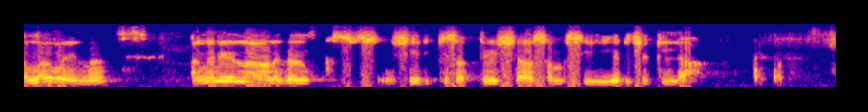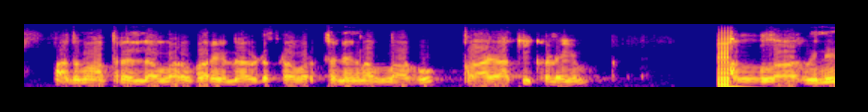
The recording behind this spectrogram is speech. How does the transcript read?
അള്ളാഹ് പറയുന്നത് അങ്ങനെയുള്ള ആളുകൾ ശരിക്ക് സത്യവിശ്വാസം സ്വീകരിച്ചിട്ടില്ല. അത് മാത്രല്ല അള്ളാഹു പറയുന്ന അവരുടെ പ്രവർത്തനങ്ങൾ അള്ളാഹു പാഴാക്കി കളയും. അള്ളാഹുവിന്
